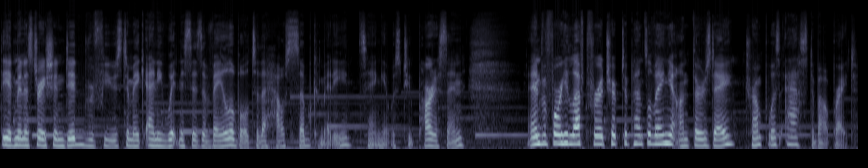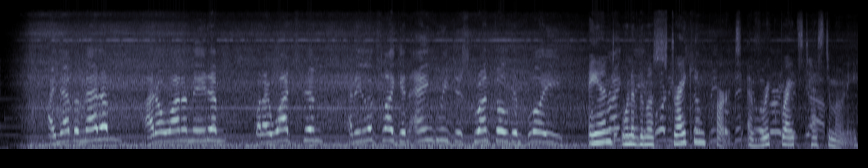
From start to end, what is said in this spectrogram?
The administration did refuse to make any witnesses available to the House subcommittee, saying it was too partisan. And before he left for a trip to Pennsylvania on Thursday, Trump was asked about Bright. I never met him. I don't want to meet him, but I watched him, and he looks like an angry, disgruntled employee. And Frankly, one of the most striking parts of Rick Bright's testimony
